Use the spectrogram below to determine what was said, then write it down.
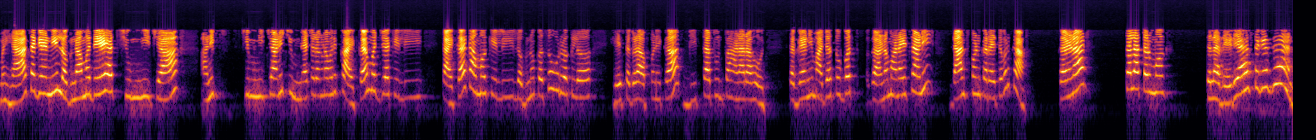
मग ह्या सगळ्यांनी लग्नामध्ये या चिमणीच्या आणि चिमणीच्या आणि चिमण्याच्या लग्नामध्ये काय काय मज्जा केली? काय काय कामं केली? लग्न कसं उरकलं? हे सगळं आपण एका गीतातून पाहणार आहोत. सगळ्यांनी माझ्यासोबत गाणं म्हणायचं आणि डान्स पण करायचं बरं का? करणार? चला तर मग. चला रेडी आहात सगळेजण?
